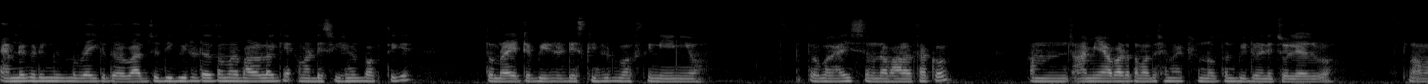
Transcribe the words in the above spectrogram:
এমনি করে কিন্তু তোমরা এই করতে পারবে। আর যদি ভিডিওটা তোমার ভালো লাগে, আমার ডিসক্রিপশন বক্স থেকে তোমরা এটা ভিডিও ডিসক্রিপশন বক্স থেকে নিয়ে নিও। তো গাইস তোমরা ভালো থাকো। আম- আবার তোমাদের সামনে একটা নতুন ভিডিও নিয়ে চলে আসব। আসসালামু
